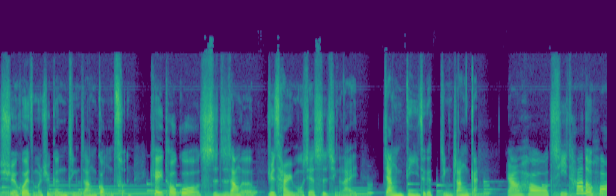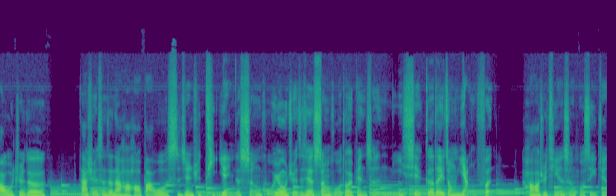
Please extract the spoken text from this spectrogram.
学会怎么去跟紧张共存。可以透过实质上的去参与某些事情来降低这个紧张感。然后其他的话，我觉得大学生真的好好把握时间去体验你的生活，因为我觉得这些生活都会变成你写歌的一种养分。好好去体验生活是一件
